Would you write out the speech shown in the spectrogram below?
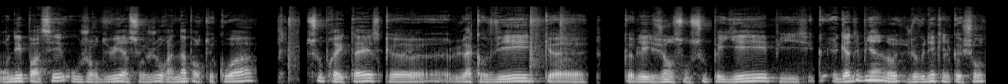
on est passé aujourd'hui, à ce jour, à n'importe quoi, sous prétexte que la Covid, que, que les gens sont sous-payés, puis, regardez bien, je vais vous dire quelque chose.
